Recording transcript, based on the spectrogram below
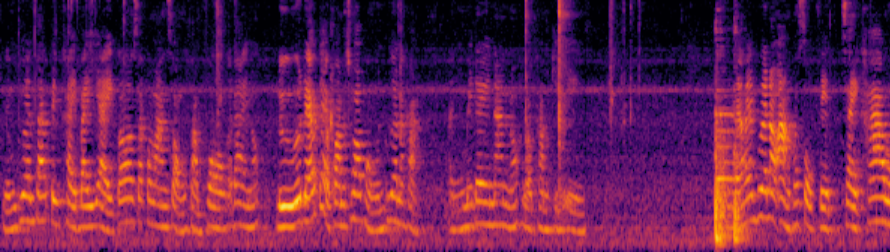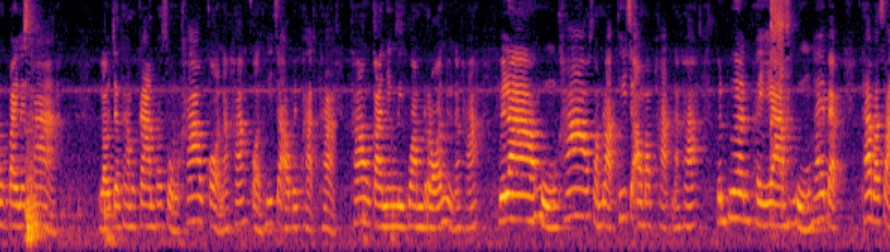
หรือเพื่อนถ้าเป็นไข่ใบใหญ่ก็สักประมาณ2อสามฟองก็ได้เนาะหรือแล้วแต่ความชอบของเพื่อนๆนะคะอันนี้ไม่ได้นั่นเนาะเราทำกินเองแล้วให้เพื่อนเอาอ่างผสมเสร็จใส่ข้าวลงไปเลยค่ะ เราจะทำการผสมข้าวก่อนนะคะ ก่อนที่จะเอาไปผัดค่ะ ข้าวการยังมีความร้อนอยู่นะคะ เวลาหุงข้าวสำหรับที่จะเอามาผัดนะคะ เพื่อนๆพยายามหุงให้แบบถ้าภาษา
